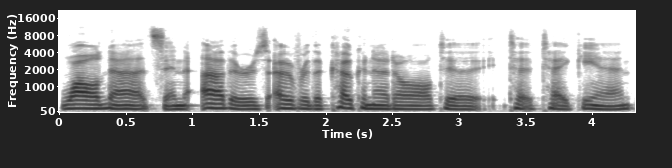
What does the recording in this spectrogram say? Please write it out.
walnuts and others over the coconut oil to, to take in.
